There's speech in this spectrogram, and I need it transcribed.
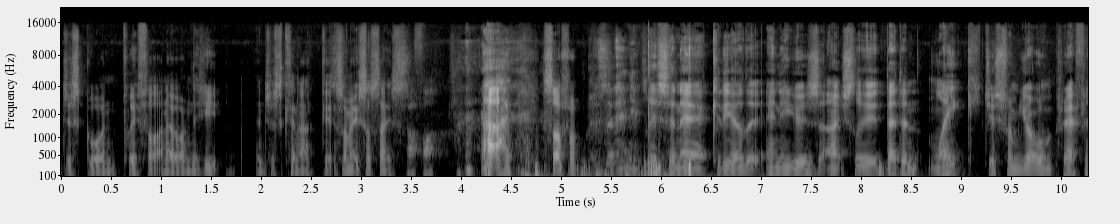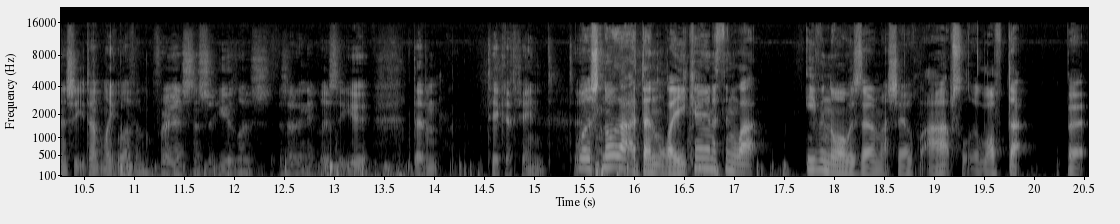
just go and play for an hour in the heat and just kind of get some exercise. Suffer. Aye, suffer. is there any place in uh, a career that any of you actually didn't like, just from your own preference that you didn't like living? For instance, that you lose. Is there any place that you didn't take a kind? To? Well, it's not that I didn't like anything. Like, even though I was there myself, I absolutely loved it. But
